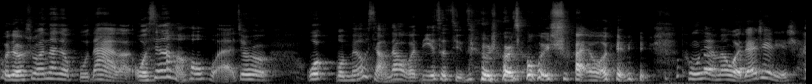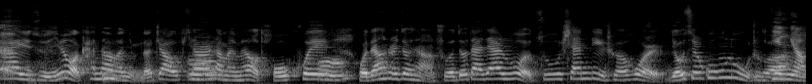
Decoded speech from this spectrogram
我就说那就不带了。我现在很后悔，就是我我没有想到我第一次骑自行车就会摔，我跟你说。同学们，我在这里插一句，因为我看到了你们的照片，嗯上面没有头盔，嗯我当时就想说，就大家如果租山地车或者尤其是公路车，一定要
